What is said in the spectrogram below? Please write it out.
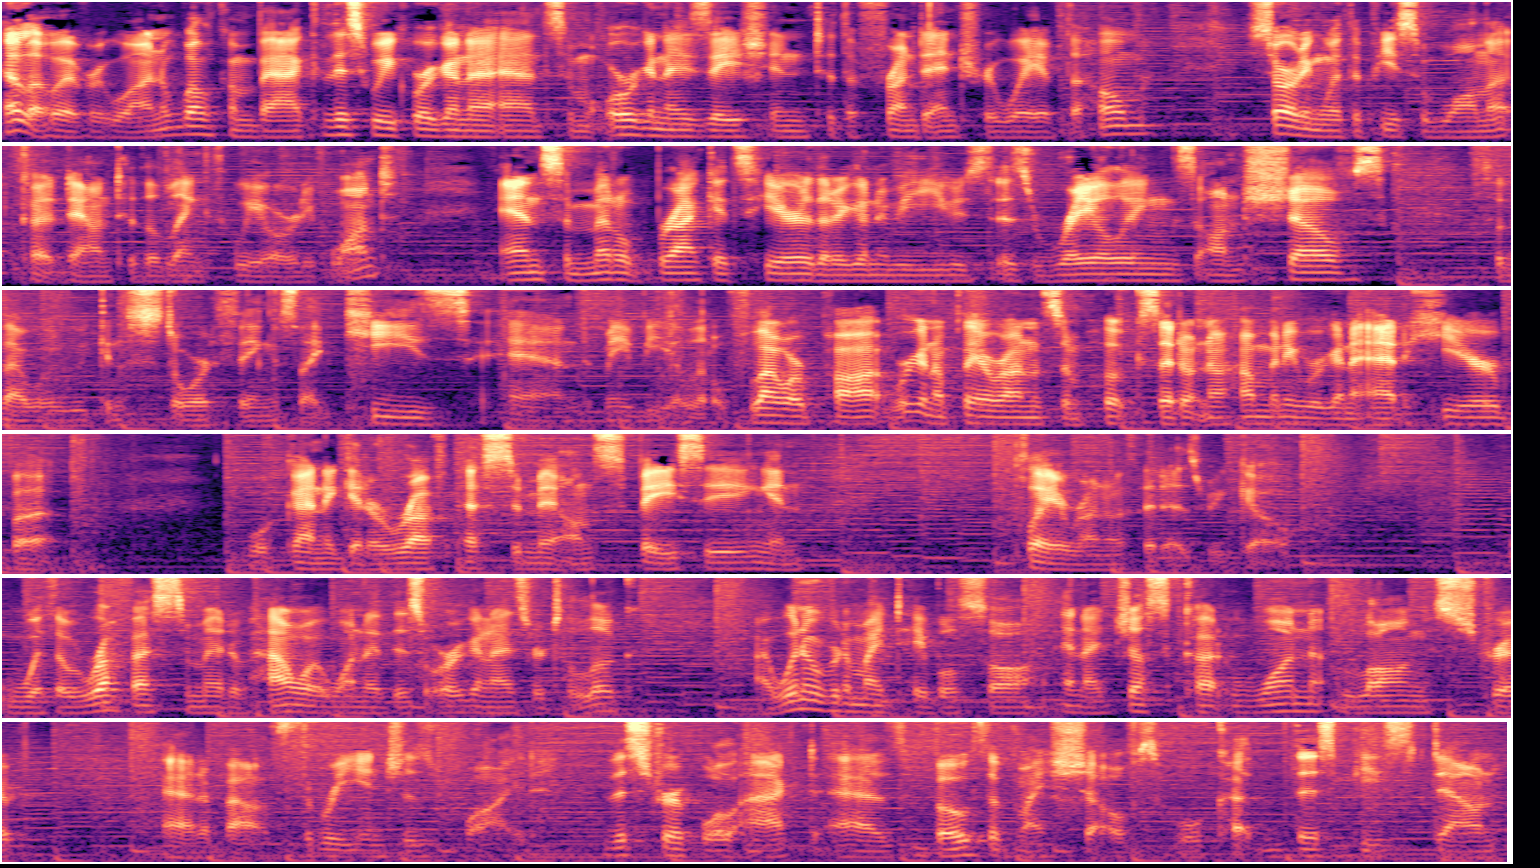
Hello, everyone. Welcome back. This week we're going to add some organization to the front entryway of the home, starting with a piece of walnut cut down to the length we already want, and some metal brackets here that are going to be used as railings on shelves so that way we can store things like keys and maybe a little flower pot. We're going to play around with some hooks. I don't know how many we're going to add here, but we'll kind of get a rough estimate on spacing and play around with it as we go. With a rough estimate of how I wanted this organizer to look, I went over to my table saw and I just cut one long strip at about 3 inches wide. This strip will act as both of my shelves. We'll cut this piece down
